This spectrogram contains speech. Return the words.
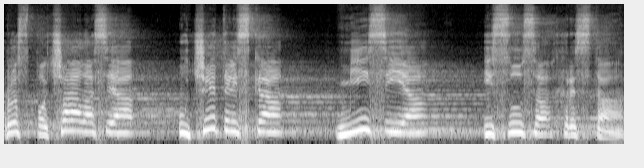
розпочалася учительська місія Ісуса Христа.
